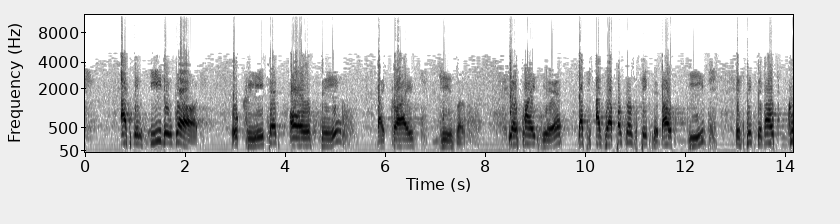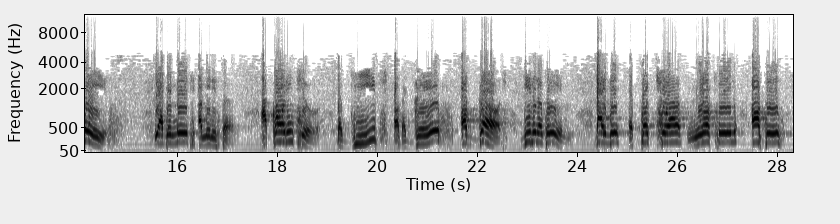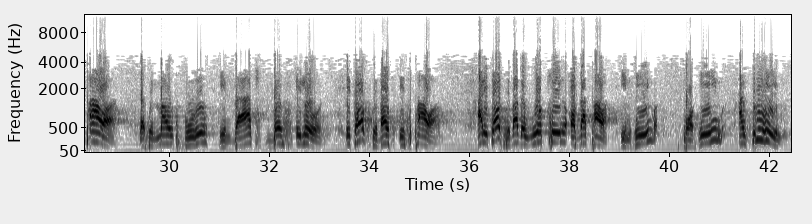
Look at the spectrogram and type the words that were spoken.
has been hid in God who created all things by Christ Jesus. You'll find here that as the apostle speaks about gift, he speaks about grace. He had been made a minister according to the gift of the grace of God given unto him by the effectual working of his power. There's a mouthful in that verse alone. It talks about his power. And it talks about the working of that power in him, for him, and through him.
